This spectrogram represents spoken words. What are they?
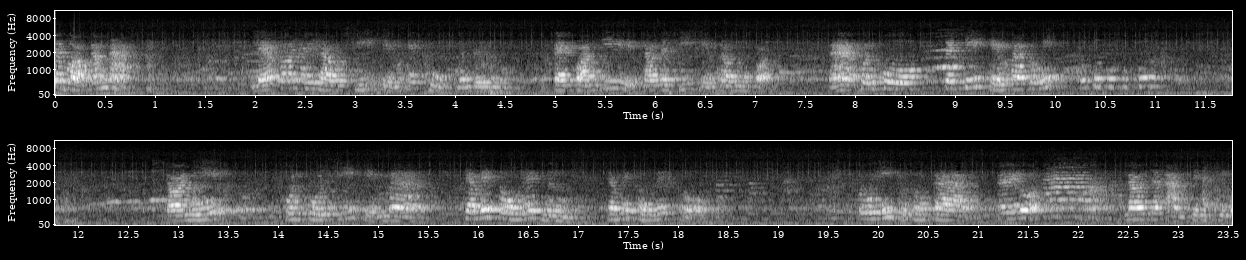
จะบอกน้ำหนัก แล้วก็ให้เราชี้เข็มให้ถูกเหมือนเดิมแต่ก่อนที่เราจะชี้เข็มเราดูก่อนนะคุณครูจะชี้เข็มมาตรงนี้ปุ๊บปุ๊บปุ๊บปุ๊บตอนนี้คุณครูชี้เข็มมา จะไม่ตรงเลขหนึ่ง จะไม่ตรงเลขสองตรงนี้อยู่ตรงกลางใช่ไหมลูกเราจะอ่านเป็นกิโล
